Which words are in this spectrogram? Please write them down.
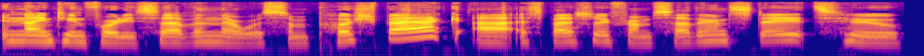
in 1947, there was some pushback, uh, especially from southern states who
